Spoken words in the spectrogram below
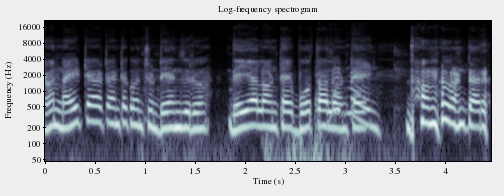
ఏమన్నా నైట్ ఆట అంటే కొంచెం డేంజరు దెయ్యాలు ఉంటాయి భూతాలు ఉంటాయి దొంగలు ఉంటారు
